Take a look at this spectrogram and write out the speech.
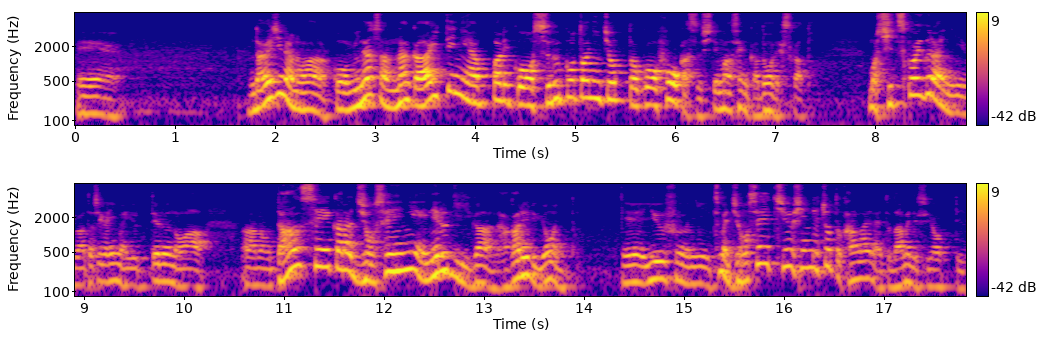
えー、大事なのはこう皆さんなんか相手にやっぱりこうすることにちょっとこうフォーカスしてませんか？どうですかと。もうしつこいぐらいに私が今言ってるのはあの男性から女性にエネルギーが流れるようにと。えいうふうにつまり女性中心でちょっと考えないとダメですよっていう、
